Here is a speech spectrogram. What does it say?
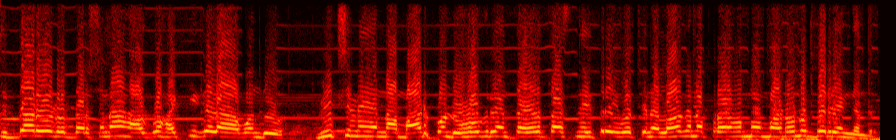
ಸಿದ್ಧಾರೂಢರ ದರ್ಶನ ಹಾಗೂ ಹಕ್ಕಿಗಳ ಒಂದು ವೀಕ್ಷಣೆಯನ್ನ ಮಾಡ್ಕೊಂಡು ಹೋಗ್ರಿ ಅಂತ ಹೇಳ್ತಾ ಸ್ನೇಹಿತರೆ, ಇವತ್ತಿನ ಲಾಗನ ಪ್ರಾರಂಭ ಮಾಡೋಣ. ಬರ್ರಿ ಹಂಗಂದ್ರೆ.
